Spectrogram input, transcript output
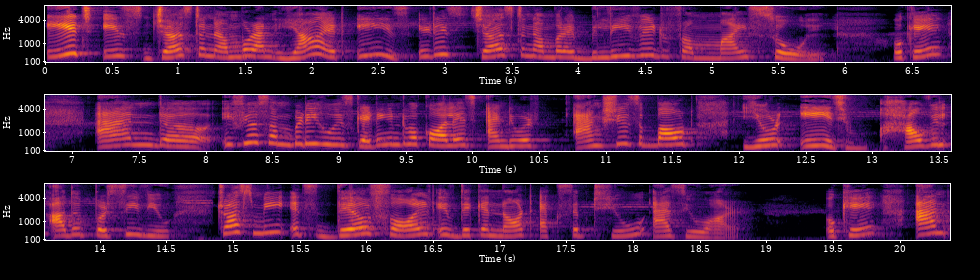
Age is just a number and yeah it is. It is just a number. I believe it from my soul. Okay? And uh, if you're somebody who is getting into a college and you're anxious about your age how will other perceive you trust me it's their fault if they cannot accept you as you are okay and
